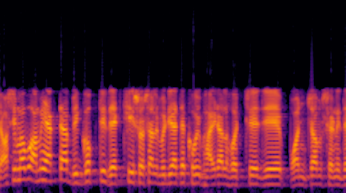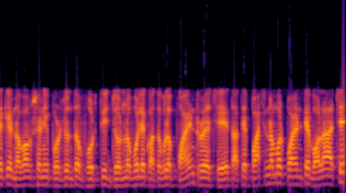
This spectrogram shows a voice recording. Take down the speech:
আচ্ছা অসীমবাবু, আমি একটা বিজ্ঞপ্তি দেখছি সোশ্যাল মিডিয়াতে খুবই ভাইরাল হচ্ছে যে পঞ্চম শ্রেণি থেকে নবম শ্রেণি পর্যন্ত ভর্তির জন্য বলে কতগুলো পয়েন্ট রয়েছে। তাতে পাঁচ নম্বর পয়েন্টে বলা আছে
